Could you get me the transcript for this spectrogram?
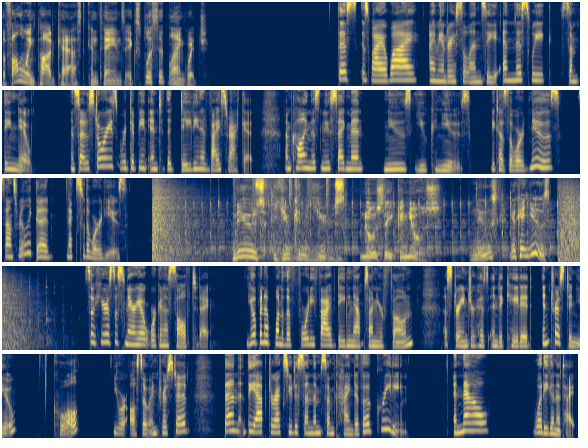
The following podcast contains explicit language. This is YOY. I'm Andrea Silenzi, and this week, something new. Instead of stories, we're dipping into the dating advice racket. I'm calling this new segment News You Can Use because the word news sounds really good next to the word use. News you can use. News they can use. News you can use. So here's the scenario we're going to solve today. You open up one of the 45 dating apps on your phone. A stranger has indicated interest in you. Cool. You are also interested. Then the app directs you to send them some kind of a greeting. And now, what are you going to type?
